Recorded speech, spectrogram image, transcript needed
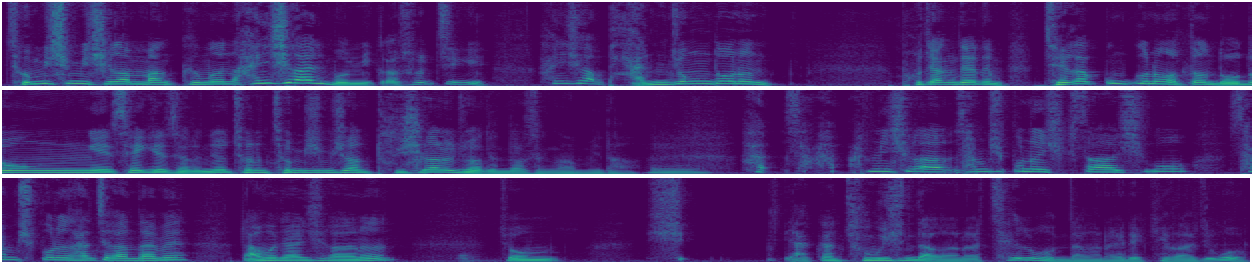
점심 시간만큼은 한 시간이 뭡니까? 솔직히 한 시간 반 정도는 보장돼야 되면 제가 꿈꾸는 어떤 노동의 세계에서는요. 저는 점심 시간 두 시간을 줘야 된다고 생각합니다. 음. 한, 사- 한 시간 30분은 식사하시고 30분은 산책한 다음에 나머지 한 시간은 좀 쉬- 약간 주무신다거나 책을 본다거나 이렇게 해 가지고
